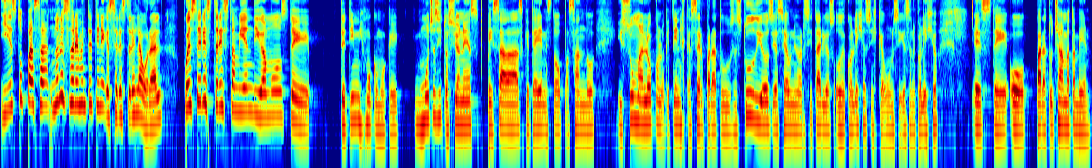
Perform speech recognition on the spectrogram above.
Y esto pasa, no necesariamente tiene que ser estrés laboral, puede ser estrés también, digamos, de, de ti mismo, como que muchas situaciones pesadas que te hayan estado pasando y súmalo con lo que tienes que hacer para tus estudios, ya sea universitarios o de colegio, si es que aún sigues en el colegio, este, o para tu chamba también.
